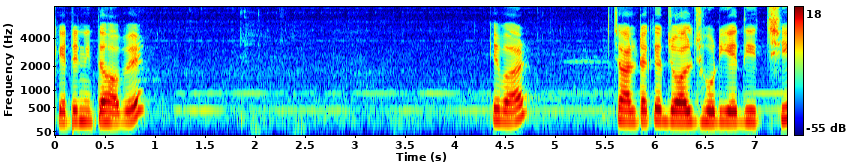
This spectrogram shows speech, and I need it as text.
কেটে নিতে হবে। এবার চালটাকে জল ঝরিয়ে দিচ্ছি।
